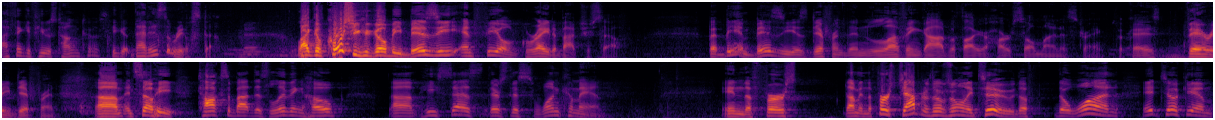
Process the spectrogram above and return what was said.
I think if he was talking to us, he go, that is the real stuff. Amen. Like, of course, you could go be busy and feel great about yourself. But being busy is different than loving God with all your heart, soul, mind, and strength. Okay, it's very different. Um, and so he talks about this living hope. Um, he says there's this one command in the first. I mean, the first chapter there was only two. The the one it took him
